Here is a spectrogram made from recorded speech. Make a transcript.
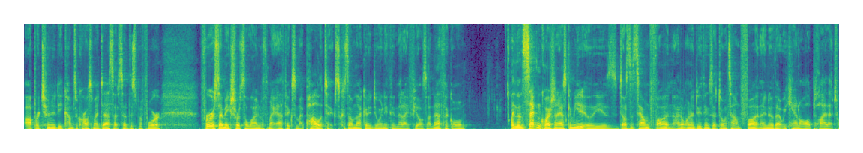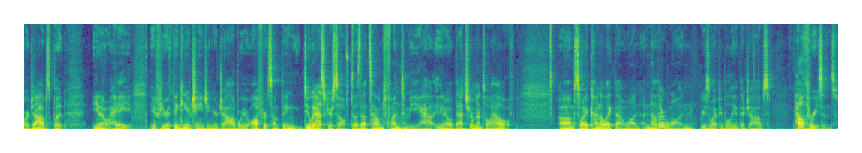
opportunity comes across my desk, I've said this before first I make sure it's aligned with my ethics and my politics because I'm not going to do anything that I feel is unethical. And then the second question I ask immediately is, does it sound fun? I don't want to do things that don't sound fun. I know that we can't all apply that to our jobs, but you know, hey, if you're thinking of changing your job or you're offered something, do ask yourself, does that sound fun to me? How, you know, that's your mental health. Um, so I kind of like that one. Another one, reason why people leave their jobs, health reasons.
